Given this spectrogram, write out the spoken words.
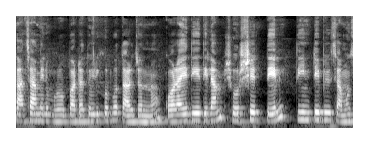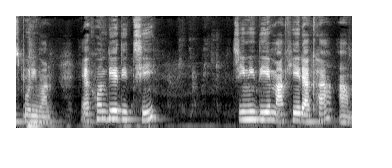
কাঁচা আমের মোরব্বাটা তৈরি করব তার জন্য। কড়াই দিয়ে দিলাম সর্ষের তেল, তিন টেবিল চামচ পরিমাণ। এখন দিয়ে দিচ্ছি চিনি দিয়ে মাখিয়ে রাখা আম।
